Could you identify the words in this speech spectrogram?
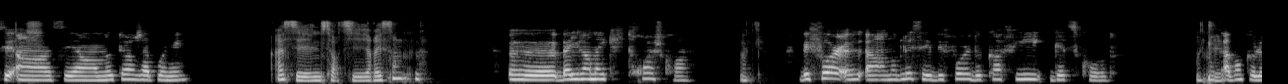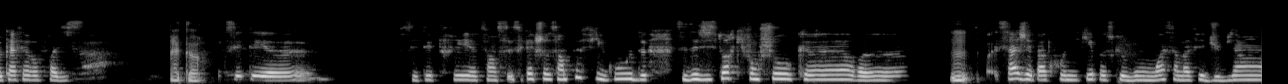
C'est un, c'est un auteur japonais ah, c'est une sortie récente? Euh, bah, Il en a écrit trois, je crois. Before, euh, en anglais, c'est Before the coffee gets cold. avant que le café refroidisse. D'accord. C'était euh, c'était très. Enfin, c'est quelque chose un peu feel good. C'est des histoires qui font chaud au cœur. Mm. Ça, j'ai pas chroniqué parce que bon, moi, ça m'a fait du bien.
